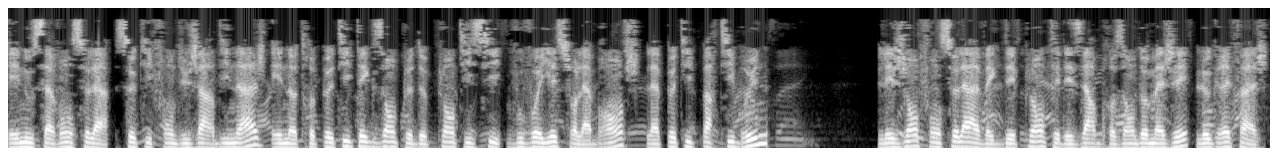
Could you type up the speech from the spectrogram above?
Et nous savons cela, ceux qui font du jardinage, et notre petit exemple de plante ici, vous voyez sur la branche, la petite partie brune Les gens font cela avec des plantes et des arbres endommagés, le greffage.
